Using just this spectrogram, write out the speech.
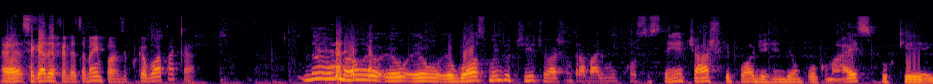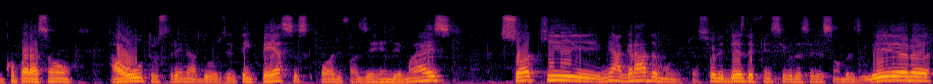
É, você quer defender também, Panzi? Porque eu vou atacar. Não, não, eu, eu, eu, eu, gosto muito do Tite, eu acho um trabalho muito consistente, acho que pode render um pouco mais, porque em comparação a outros treinadores, ele tem peças que podem fazer render mais, só que me agrada muito a solidez defensiva da seleção brasileira,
